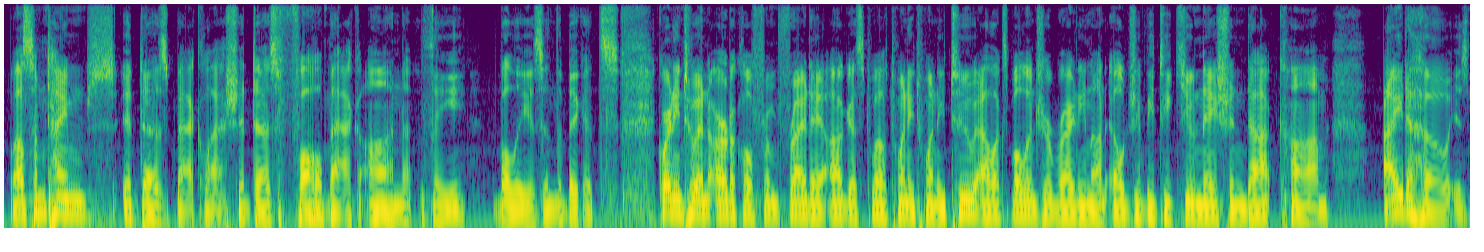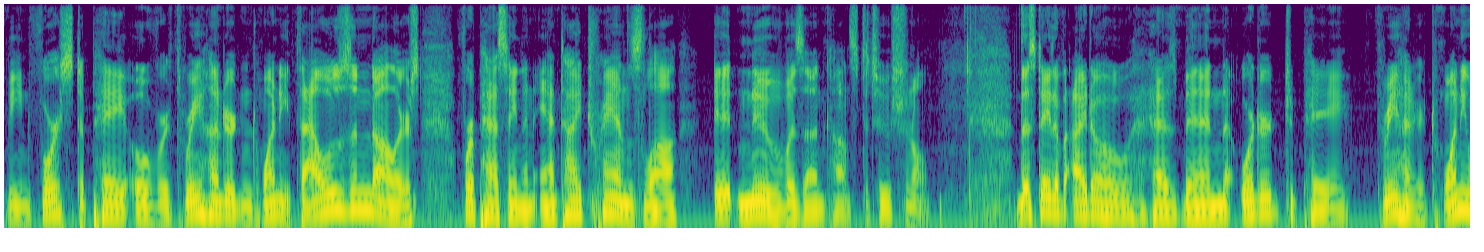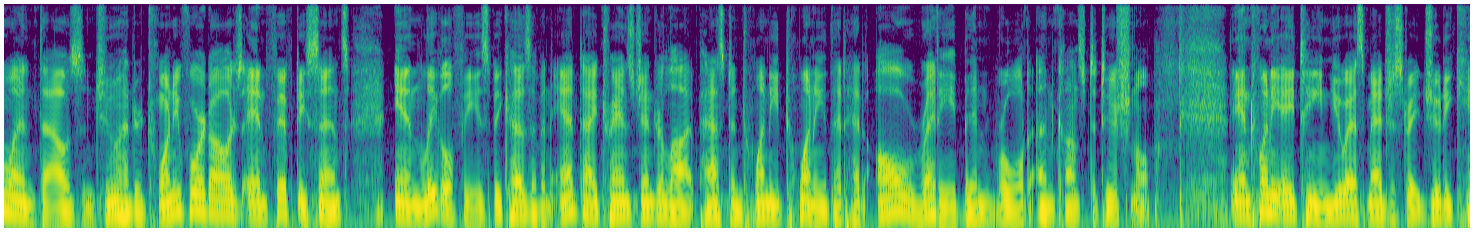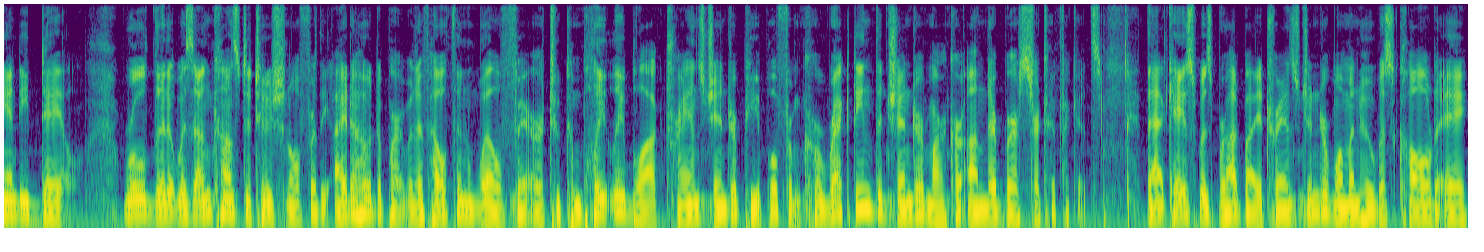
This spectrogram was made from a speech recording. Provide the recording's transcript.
Well, sometimes it does backlash. It does fall back on the bullies and the bigots. According to an article from Friday, August 12, 2022, Alex Bollinger writing on LGBTQNation.com. Idaho is being forced to pay over $320,000 for passing an anti trans law it knew was unconstitutional. The state of Idaho has been ordered to pay $321,224.50 in legal fees because of an anti transgender law passed in 2020 that had already been ruled unconstitutional. In 2018, U.S. Magistrate Judge Candy Dale ruled that it was unconstitutional for the Idaho Department of Health and Welfare to completely block transgender people from correcting the gender marker on their birth certificates. That case was brought by a transgender woman who was called a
